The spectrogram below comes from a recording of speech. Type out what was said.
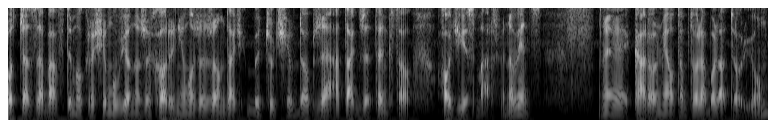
Podczas zabaw w tym okresie mówiono, że chory nie może żądać, by czuć się dobrze, a także ten, kto chodzi, jest martwy. No więc e, Karol miał tam to laboratorium.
